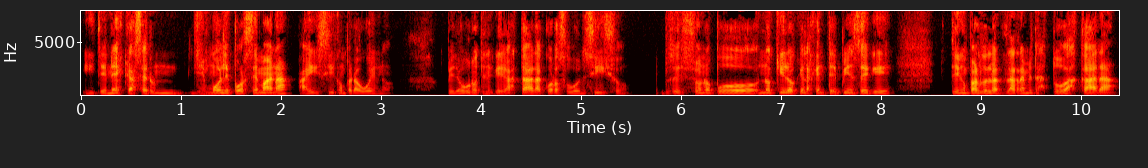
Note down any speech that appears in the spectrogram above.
y tenés que hacer un 10 muebles por semana, ahí sí compra bueno pero uno tiene que gastar acorde a su bolsillo. Entonces yo no puedo, no quiero que la gente piense que tengo que las, las herramientas todas caras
